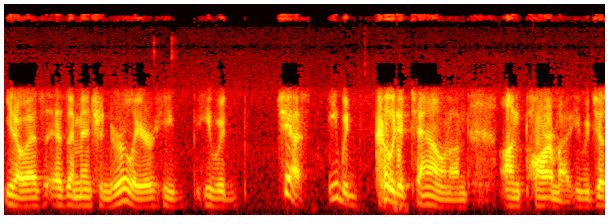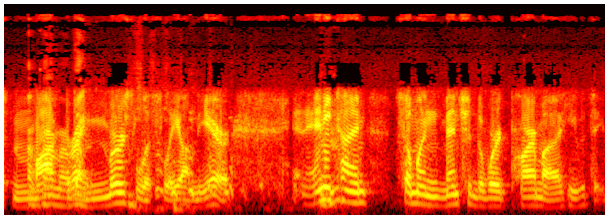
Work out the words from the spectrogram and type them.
You know, as as I mentioned earlier, he he would just he would go to town on on Parma. He would just mock Parma, them right. mercilessly on the air. And anytime mm-hmm. someone mentioned the word Parma, he would say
